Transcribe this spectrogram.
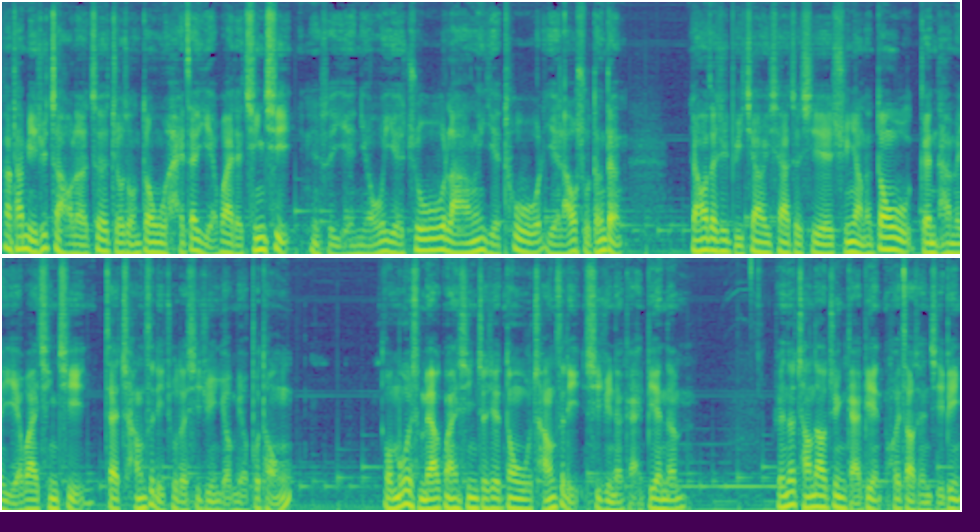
那他们也去找了这九种动物还在野外的亲戚，就是野牛、野猪、狼、野兔、野老鼠等等。然后再去比较一下这些驯养的动物跟它们野外亲戚在肠子里住的细菌有没有不同。我们为什么要关心这些动物肠子里细菌的改变呢？人的肠道菌改变会造成疾病，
